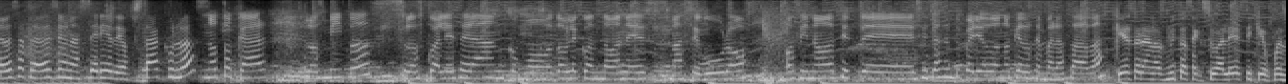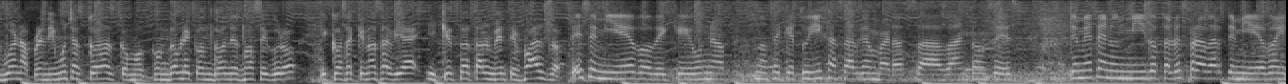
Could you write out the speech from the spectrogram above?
a vez a través de una serie de obstáculos. No tocar los mitos, los cuales eran como doble condón es más seguro, o si no, si, te, si estás en tu periodo no quedas embarazada. Que esos eran los mitos sexuales y que pues bueno, aprendí muchas cosas como con doble condón es más seguro y cosa que no sabía y que es totalmente falso. Ese miedo de que una, no sé, que tu hija salga embarazada, entonces te meten un miedo tal vez para darte miedo y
